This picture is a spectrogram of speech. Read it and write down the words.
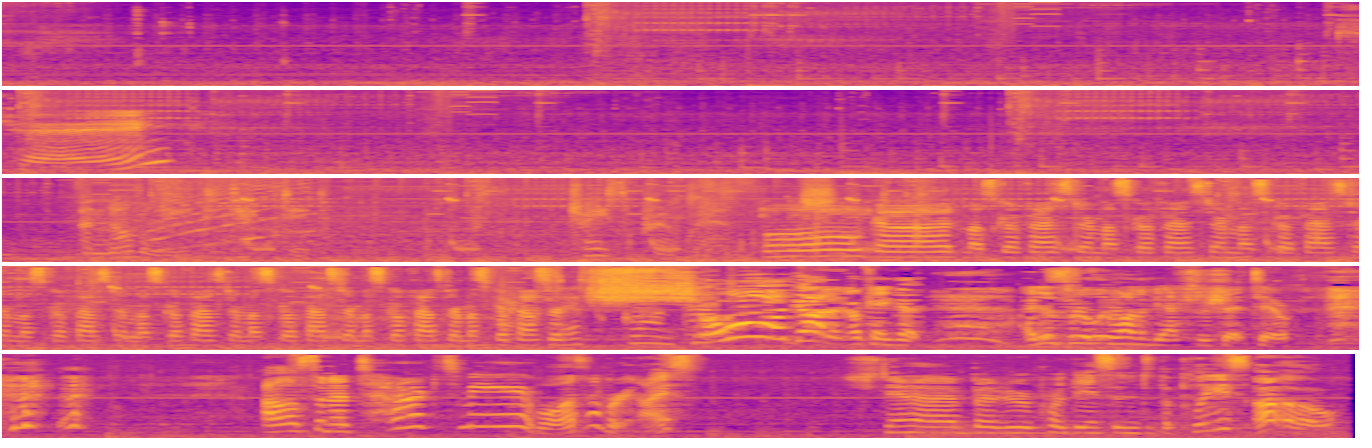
Okay. Oh god, must go faster, must go faster, must go faster, must go faster, must go faster, must go faster, must go faster, must go faster. Access granted. Sure, got it. Okay, good. I just really wanted the extra shit too. Allison attacked me. Well, that's not very nice. Shanna better report the incident to the police. Uh oh.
